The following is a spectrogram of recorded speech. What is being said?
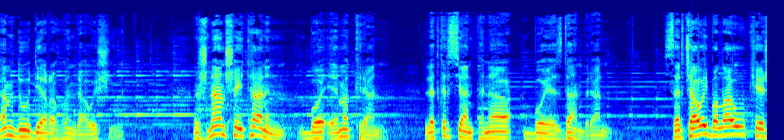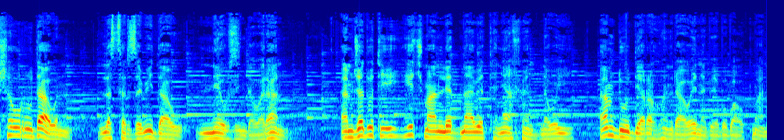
ئەم دوو دێڕە هۆنراوەشی وت ژنان شەیتانن بۆ ئێمە کران لە ترسیان پەنا بۆ یزدان بران سەرچاوی بەڵا و کێشە و ڕووداون لە سەرزەویدا و نێو زیندەوەران ئەمجە دوتی هیچمان لێت ناوێت تەنیا خوێندنەوەی ئەم دوو دێڕە هۆنراوەی نەبێ بۆ باوکمان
